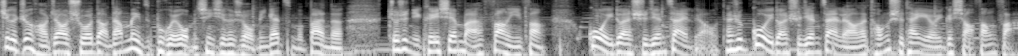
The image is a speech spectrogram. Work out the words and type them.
这个正好就要说到，当妹子不回我们信息的时候，我们应该怎么办呢？就是你可以先把它放一放，过一段时间再聊。但是过一段时间再聊呢，同时它也有一个小方法，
